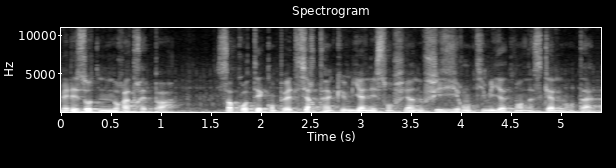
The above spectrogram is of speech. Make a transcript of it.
Mais les autres ne nous rateraient pas. Sans compter qu'on peut être certain que Mian et son frère nous fusilleront immédiatement d'un scan mental.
